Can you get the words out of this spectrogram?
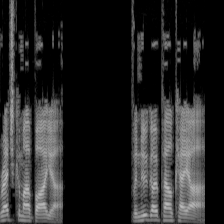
Rajkumar Buyya Venugopal K.R.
